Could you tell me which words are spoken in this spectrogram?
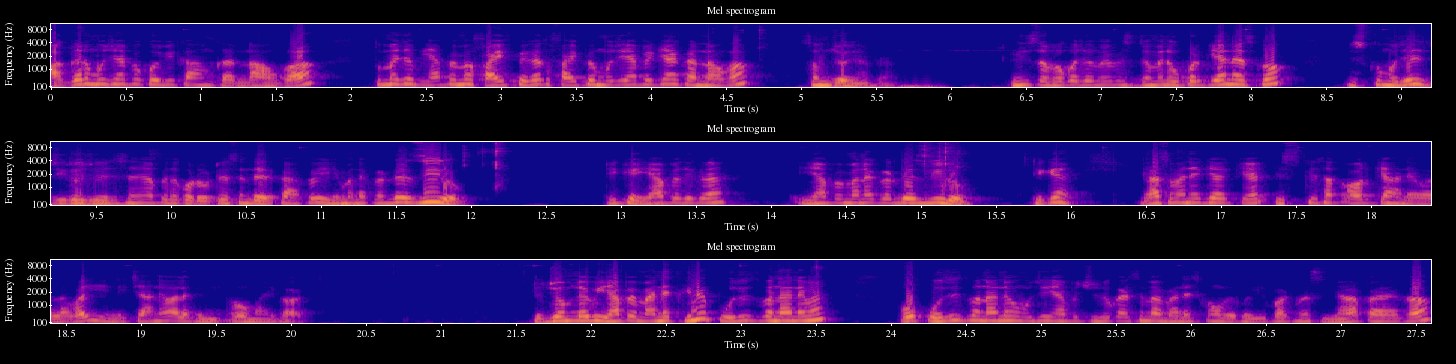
अगर मुझे यहाँ पे कोई भी काम करना होगा तो मैं जब यहाँ पे मैं फाइव पे गया तो फाइव पे मुझे यहाँ पे क्या करना होगा समझो यहाँ पे इन सबों को जो मैं जो मैंने ऊपर किया ना इसको इसको मुझे ज़ीरो ज़ीरो जैसे यहाँ पे देखो रोटेशन दे रखा है यहाँ पे ये मैंने कर दिया ज़ीरो ठीक है यहाँ पे दिख रहा है यहाँ पे मैंने कर दिया ज़ीरो ठीक है यहाँ से मैंने क्या किया इसके साथ और क्या आने वाला भाई ये नीचे आने वाला कि नहीं ओ माई गॉड तो जो हमने अभी यहाँ पे मैनेज की ना पोजिट बनाने में वो पोजिट बनाने में मुझे यहाँ पे चीज़ों का ऐसे मैं मैनेज करूँ देखो ये पार्ट में यहाँ पे आएगा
